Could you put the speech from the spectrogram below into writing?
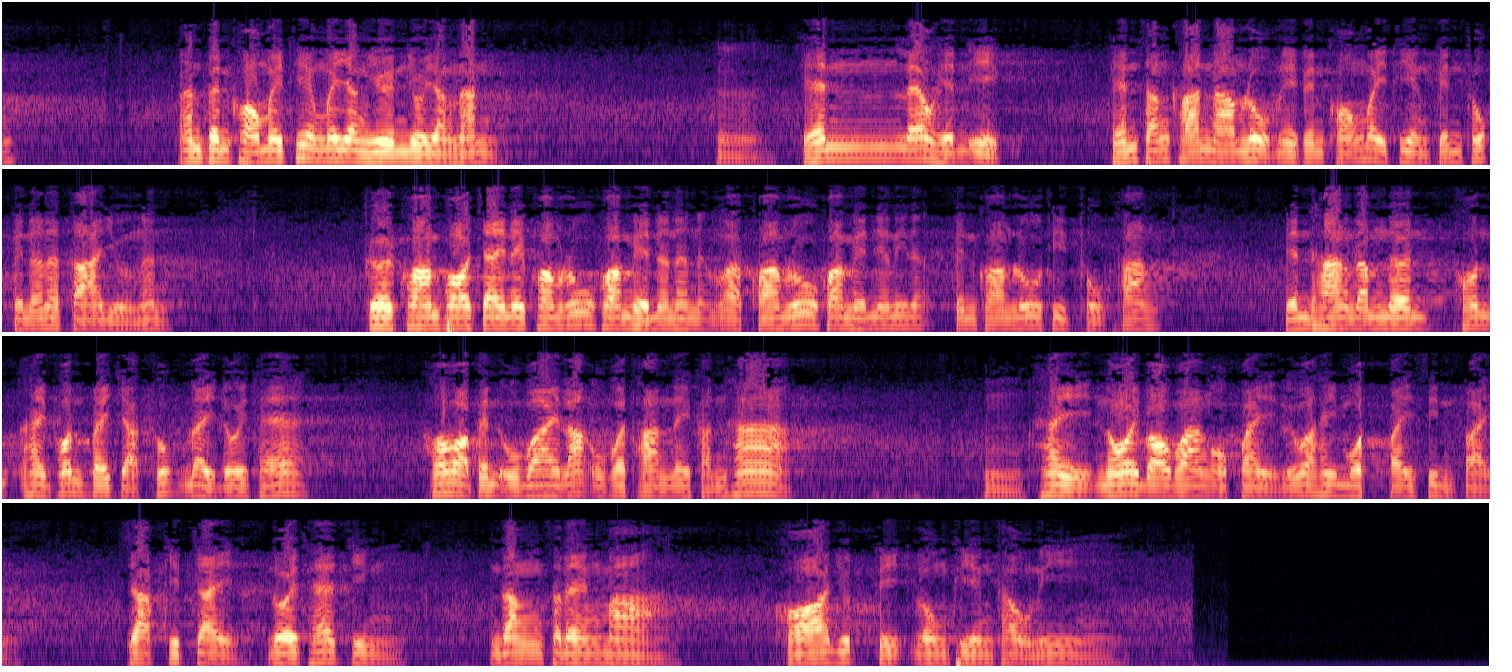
อันเป็นของไม่เที่ยงไม่ยังยืนอยู่อย่างนั้นเห็นแล้วเห็นอีก เห็นสังขารนามรูปนี่เป็นของไม่เที่ยงเป็นทุกข์เป็นอนัตตาอยู่นั่น เกิดความพอใจในความรู้ความเห็นอันนั้นว่าความรู้ความเห็นอย่างนี้นะเป็นความรู้ที่ถูกทาง เป็นทางดำเนินพ้นให้พ้นไปจากทุกข์ได้โดยแท้ เพราะว่าเป็นอุบายละอุปทานในขันห้าให้น้อยเบาบางออกไป หรือว่าให้หมดไปสิ้นไป จากจิตใจโดยแท้จริง ดังแสดงมา ขอยุติลงเพียงเท่านี้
